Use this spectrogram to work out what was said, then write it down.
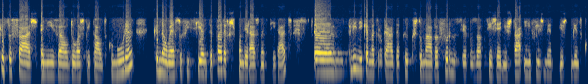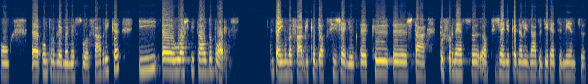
que se faz a nível do Hospital de Comura, que não é suficiente para responder às necessidades. A clínica Madrugada, que costumava fornecer-nos oxigênio, está, infelizmente, neste momento com uh, um problema na sua fábrica, e uh, o Hospital de Bor tem uma fábrica de oxigênio eh, que eh, está, que fornece oxigênio canalizado diretamente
